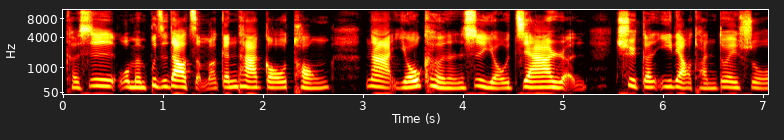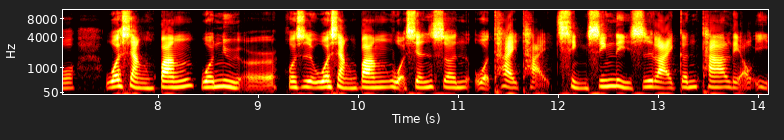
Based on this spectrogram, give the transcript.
可是我们不知道怎么跟他沟通，那有可能是由家人去跟医疗团队说。我想帮我女儿，或是我想帮我先生、我太太，请心理师来跟他聊一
